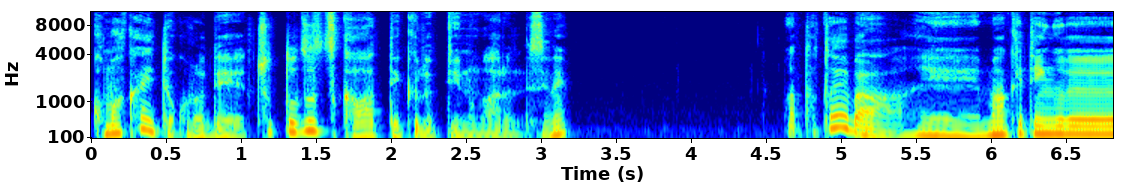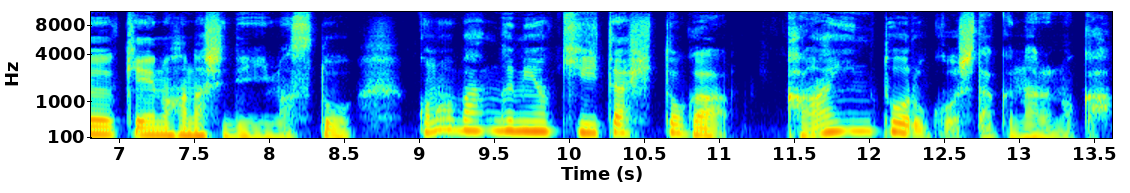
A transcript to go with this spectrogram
細かいところでちょっとずつ変わってくるっていうのがあるんですよね。まあ、例えば、えー、マーケティング系の話で言いますと、この番組を聞いた人が会員登録をしたくなるのか、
